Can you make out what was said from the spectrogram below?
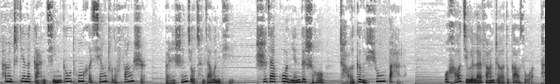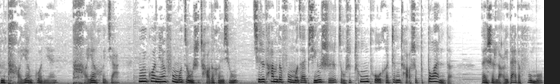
他们之间的感情沟通和相处的方式本身就存在问题，只是在过年的时候吵得更凶罢了。我好几位来访者都告诉我，他们讨厌过年，讨厌回家，因为过年父母总是吵得很凶。其实他们的父母在平时总是冲突和争吵是不断的，但是老一代的父母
